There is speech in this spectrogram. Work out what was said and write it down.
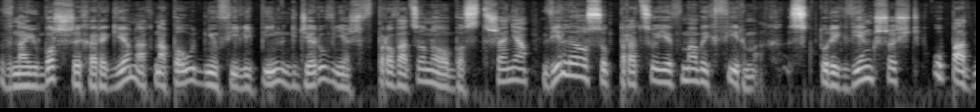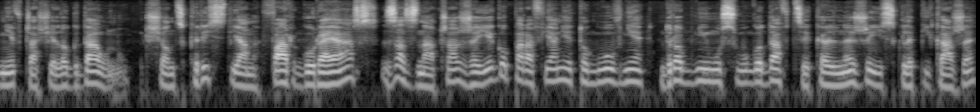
W najuboższych regionach na południu Filipin, gdzie również wprowadzono obostrzenia, wiele osób pracuje w małych firmach, z których większość upadnie w czasie lockdownu. Ksiądz Christian Fargureas zaznacza, że jego parafianie to głównie drobni usługodawcy, kelnerzy i sklepikarze,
